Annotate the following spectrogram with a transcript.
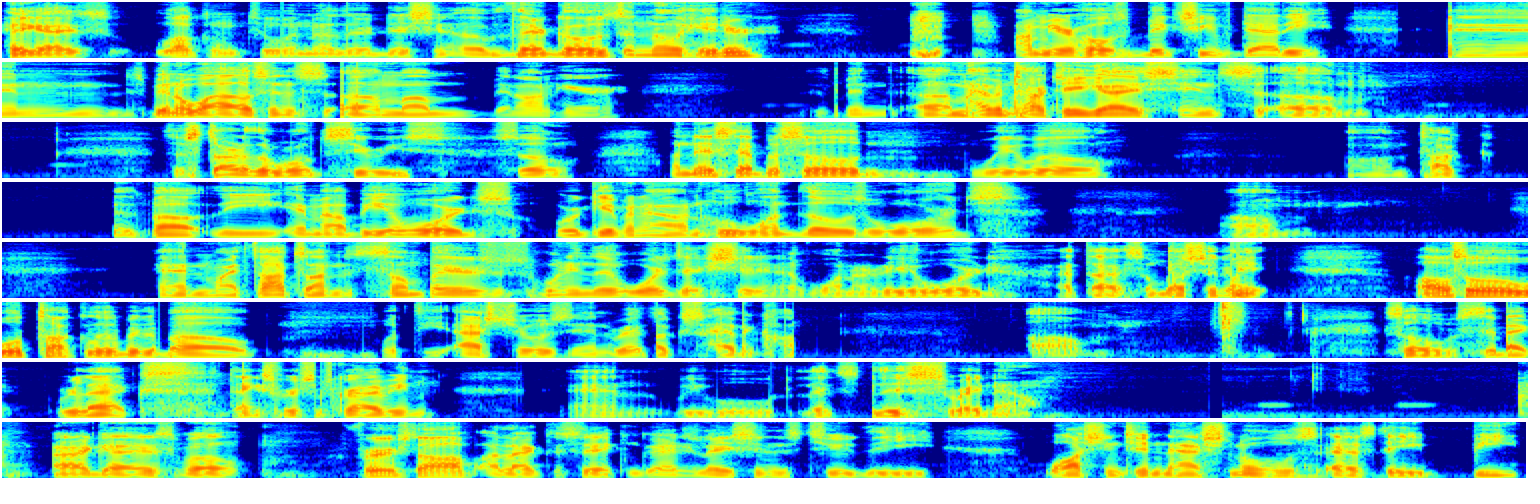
Hey guys, welcome to another edition of There Goes the No Hitter. I'm your host, Big Chief Daddy, and it's been a while since um I've been on here. It's been um haven't talked to you guys since um the start of the World Series. So on this episode, we will um talk about the MLB awards were given out and who won those awards. Um and my thoughts on some players winning the awards that shouldn't have won the award. I thought somebody should have. Also, we'll talk a little bit about what the Astros and Red Sox have in common. Um, so sit back, relax. Thanks for subscribing, and we will let's do this right now. All right, guys. Well, first off, I'd like to say congratulations to the Washington Nationals as they beat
